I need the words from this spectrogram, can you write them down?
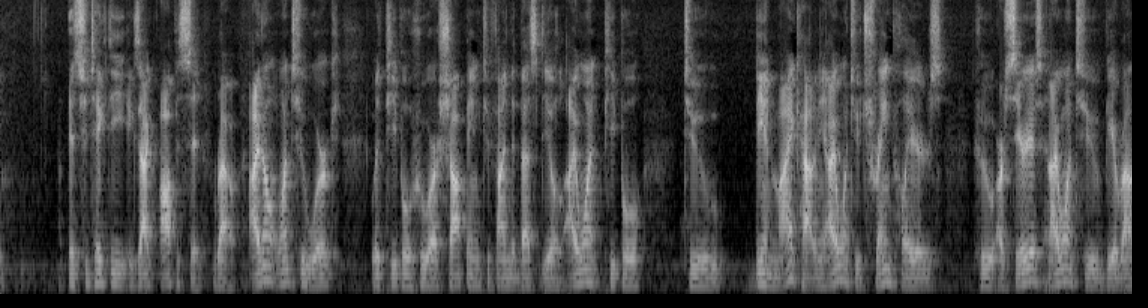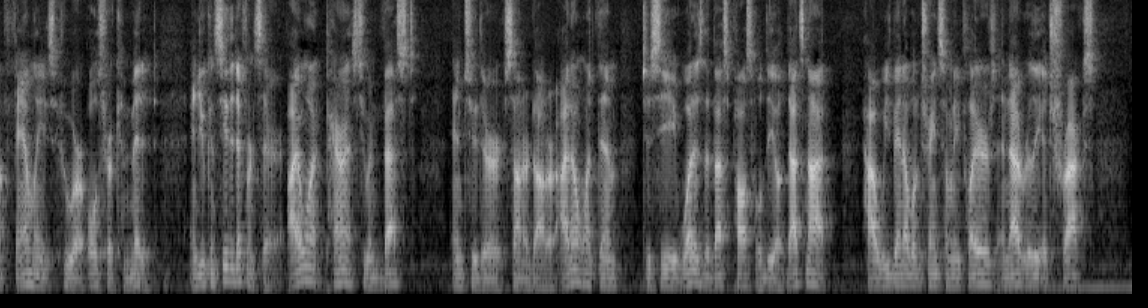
is to take the exact opposite route. I don't want to work with people who are shopping to find the best deal. I want people to be in my academy. I want to train players who are serious and I want to be around families who are ultra committed. And you can see the difference there. I want parents to invest into their son or daughter. I don't want them to see what is the best possible deal. That's not how we've been able to train so many players and that really attracts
